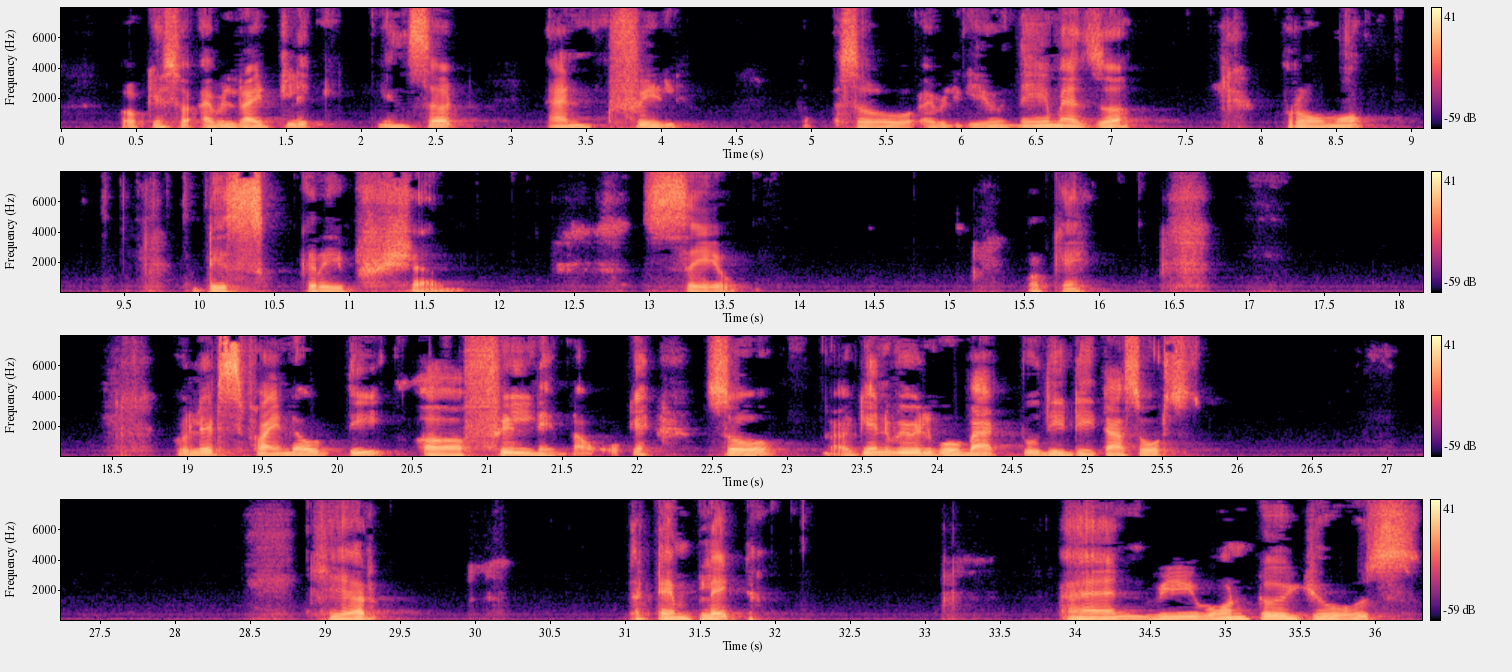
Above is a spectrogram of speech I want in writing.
okay so i will right click insert and field. So i will give name as a promo description. Save. Okay. So let's find out the uh, field name now. Okay. So again we will go back to the data source here the template and we want to use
